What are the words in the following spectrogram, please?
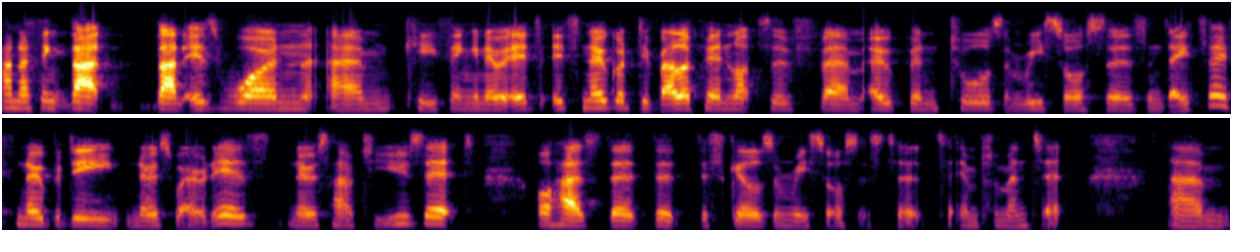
and I think that that is one um, key thing. You know, it's it's no good developing lots of um, open tools and resources and data if nobody knows where it is, knows how to use it, or has the the, the skills and resources to to implement it. Um,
